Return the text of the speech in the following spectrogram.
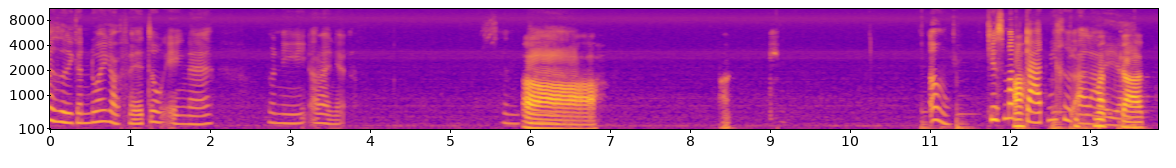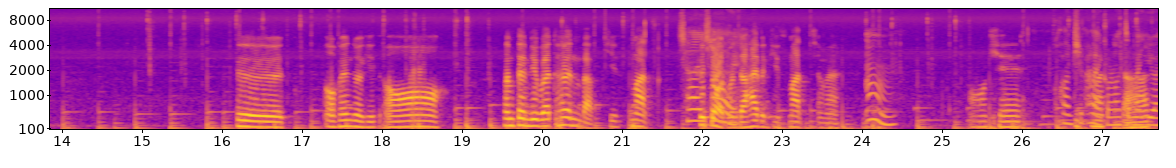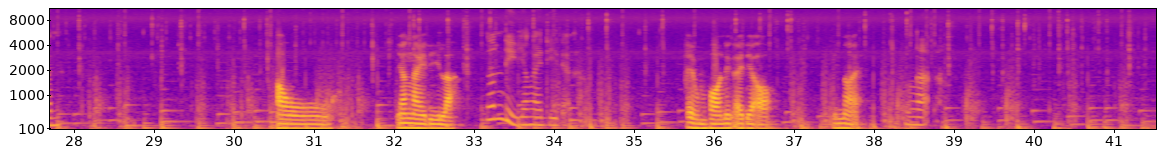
ค่ะสวัสดีกันด้วยกับเฟซจุงเองนะ วันนี้อะไรเนี่ยซันอ่าเอ้าคริสต์มาสอะการ์ดนี่คืออะไรมัดอะการ์ดคือ Open to Kiss อ๋อ มันเป็นบิวเทิร์นแบบคริสต์มาสใช่คือโจใช่ทย์มันจะให้เป็นคริสต์มาสใช่ไหมอืม โอเค ความชิบหายกำลังจะมาเยือน เอายังไงดีล่ะ นั่นดิยังไงดีเนี่ยเอ้ยผมพอนึกไอเดียออกนิดหน่อยงะ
